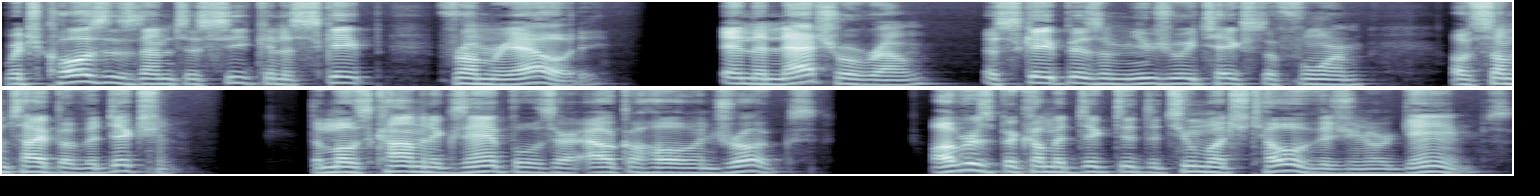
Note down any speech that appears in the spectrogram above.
which causes them to seek an escape from reality. In the natural realm, escapism usually takes the form of some type of addiction. The most common examples are alcohol and drugs. Others become addicted to too much television or games.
